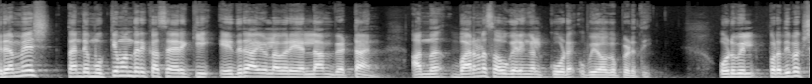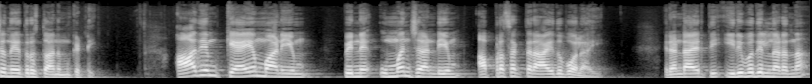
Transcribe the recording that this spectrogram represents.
രമേശ് തന്റെ മുഖ്യമന്ത്രി കസേരയ്ക്ക് എതിരായുള്ളവരെയെല്ലാം വെട്ടാൻ അന്ന് ഭരണ സൗകര്യങ്ങൾ കൂടെ ഉപയോഗപ്പെടുത്തി. ഒടുവിൽ പ്രതിപക്ഷ നേതൃസ്ഥാനം കിട്ടി. ആദ്യം കെ എം മാണിയും പിന്നെ ഉമ്മൻചാണ്ടിയും അപ്രസക്തരായതുപോലായി. രണ്ടായിരത്തി ഇരുപതിൽ നടന്ന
